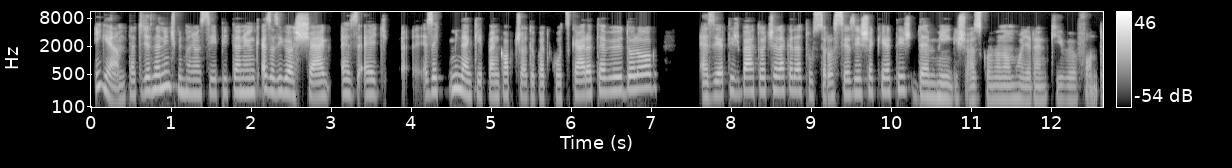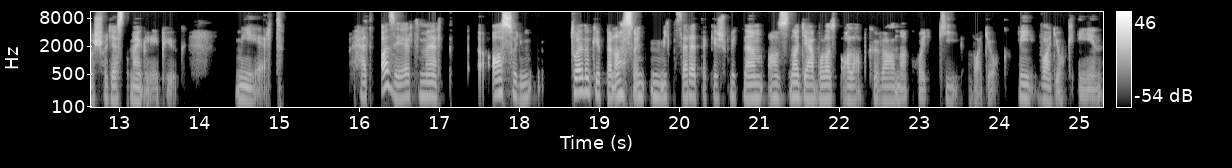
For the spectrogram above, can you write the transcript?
igen, tehát hogy ezzel nincs mit nagyon szépítenünk, ez az igazság, ez egy, ez egy mindenképpen kapcsolatokat kockára tevő dolog, ezért is bátor cselekedett, plusz a rossz érzésekért is, de mégis azt gondolom, hogy rendkívül fontos, hogy ezt meglépjük. Miért? Hát azért, mert az, hogy tulajdonképpen az, hogy mit szeretek és mit nem, az nagyjából az alapköve annak, hogy ki vagyok, mi vagyok én,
